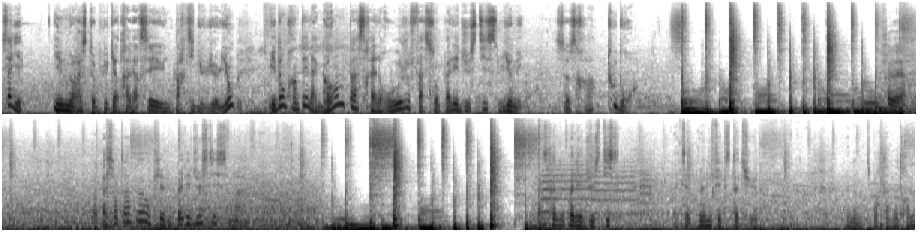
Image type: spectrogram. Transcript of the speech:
Ça y est, il ne me reste plus qu'à traverser une partie du vieux Lyon et d'emprunter la grande passerelle rouge face au palais de justice lyonnais. Ce sera tout droit. Feu vert. On va patienter un peu au pied du palais de justice. Voilà. Passerelle du palais de justice avec cette magnifique statue. Un homme qui porte un autre homme.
